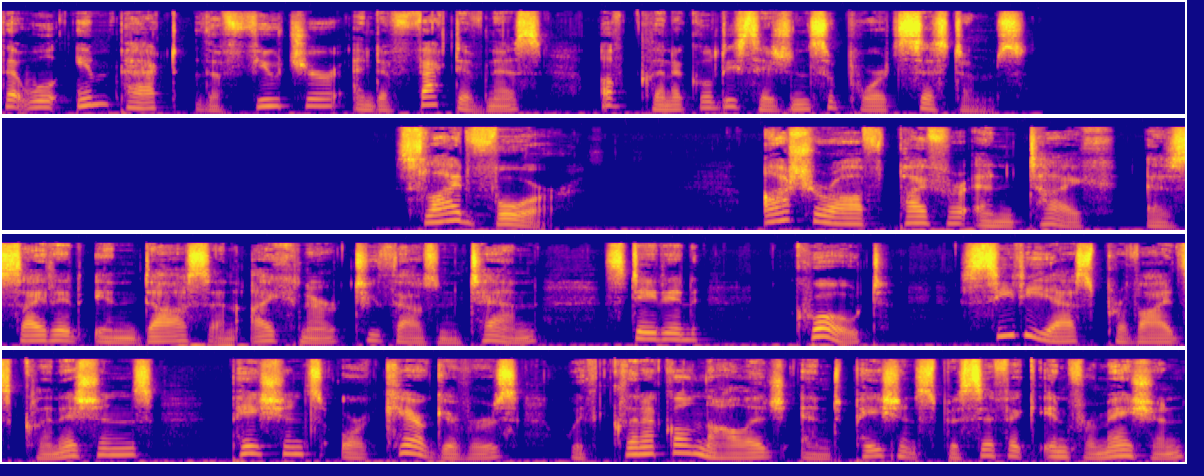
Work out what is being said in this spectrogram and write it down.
that will impact the future and effectiveness of clinical decision support systems. Slide 4. Osheroff, Pfeiffer, and Teich, as cited in Das and Eichner 2010, stated, quote, CDS provides clinicians, patients or caregivers with clinical knowledge and patient specific information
